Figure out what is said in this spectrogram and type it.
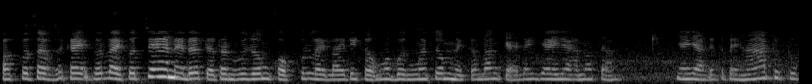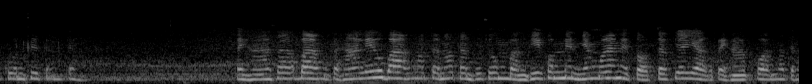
ฝากกดซับสไครต์กดไลค์กดแชร์ในอยเด้อแต่ท่านผู้ชมขอบคุณหลาย ๆ ที่เขามาเบิ่งมาชมให้กำลังใจและยายาเนาะจ้ะยายาก็จะไปหาทุก ๆ คนคือกันจ้ะไปหาซาบ้างไปหาเร็วบ้างเนาะแต่เนาะท่านผู้ชมบางที่คอมเมนต์ยังไม่ได้ในตอบจากยายาก็ไปหาก่อนเนาะจ้ะ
